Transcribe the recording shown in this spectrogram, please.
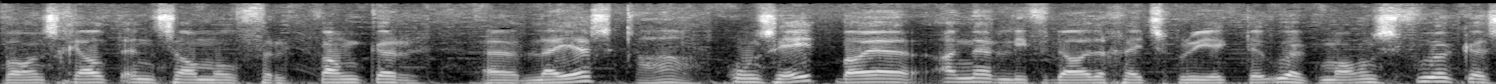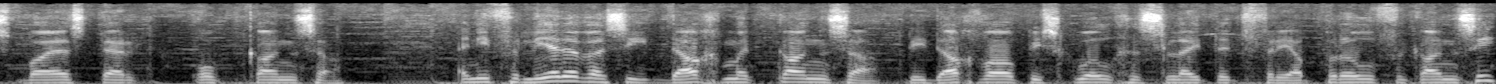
waar ons geld insamel vir kanker uh, leiers. Ah. Ons het baie ander liefdadigheidsprojekte ook, maar ons fokus baie sterk op Kansa. In die verlede was die dag met Kansa, die dag waarop die skool gesluit het vir die April vakansie.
